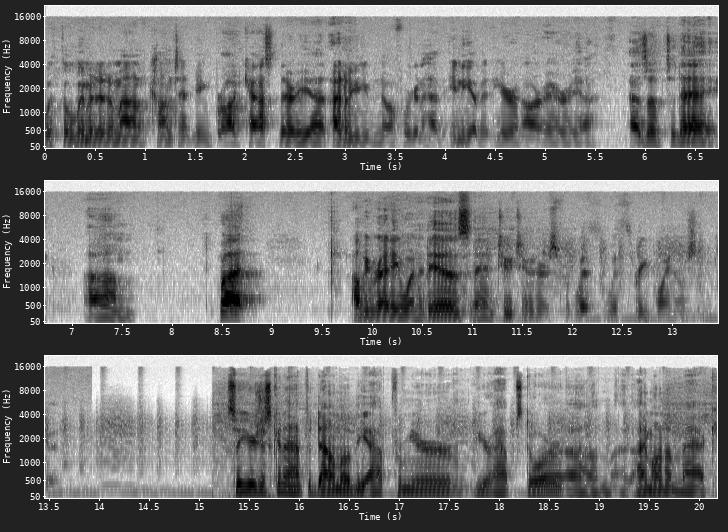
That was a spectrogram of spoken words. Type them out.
with the limited amount of content being broadcast there yet, I don't even know if we're going to have any of it here in our area as of today. Um, but I'll be ready when it is, and two tuners with, with 3.0 should be good. So you're just gonna have to download the app from your your app store. Um, I'm on a Mac,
